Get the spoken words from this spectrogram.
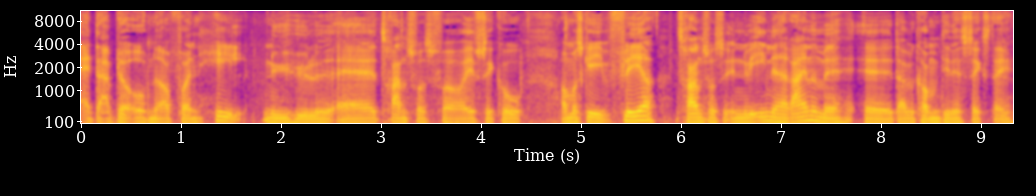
at der bliver åbnet op for en helt ny hylde af transfers for FCK, og måske flere transfers, end vi egentlig havde regnet med, øh, der vil komme de næste seks dage.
